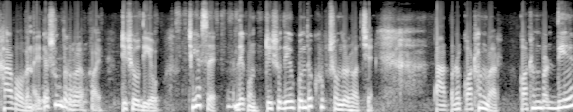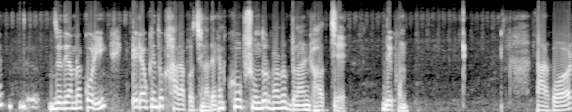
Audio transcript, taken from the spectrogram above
খারাপ হবে না, এটা সুন্দর হয়- টিস্যু দিয়েও, ঠিক আছে? দেখুন টিস্যু দিয়েও কিন্তু খুব সুন্দর হচ্ছে। তারপরে কটন বার কটন বার দিয়ে যদি আমরা করি, এটাও কিন্তু খারাপ হচ্ছে না। দেখেন, খুব সুন্দরভাবে ব্লান্ড হচ্ছে। দেখুন, তারপর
